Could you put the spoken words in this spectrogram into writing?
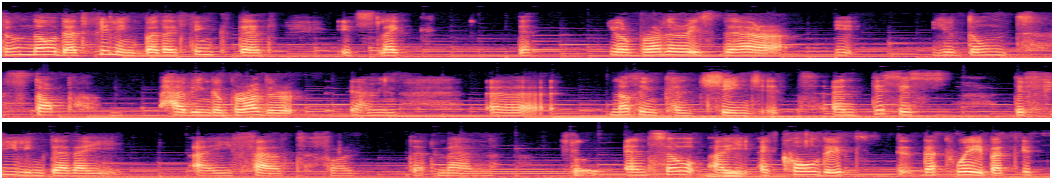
don't know that feeling, but I think that it's like that your brother is there. You don't stop having a brother. I mean uh, nothing can change it. And this is the feeling that i i felt for that man. So, and so mm-hmm. i i called it that way but it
